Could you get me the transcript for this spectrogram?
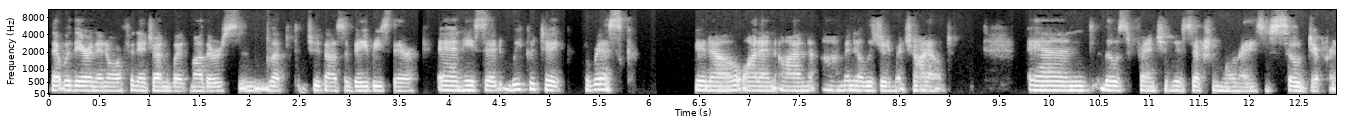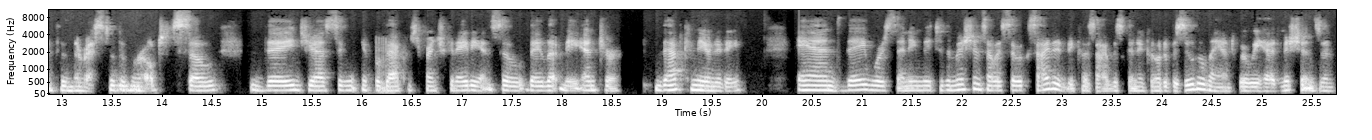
that were there in an orphanage, unwed mothers, and left 2,000 babies there. And he said, We could take a risk you know, on an on um, an illegitimate child. And those French and their sexual mores is so different than the rest of the world. So they just in Quebec was French Canadian, so they let me enter that community. And they were sending me to the missions. I was so excited because I was going to go to Basutoland where we had missions, and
